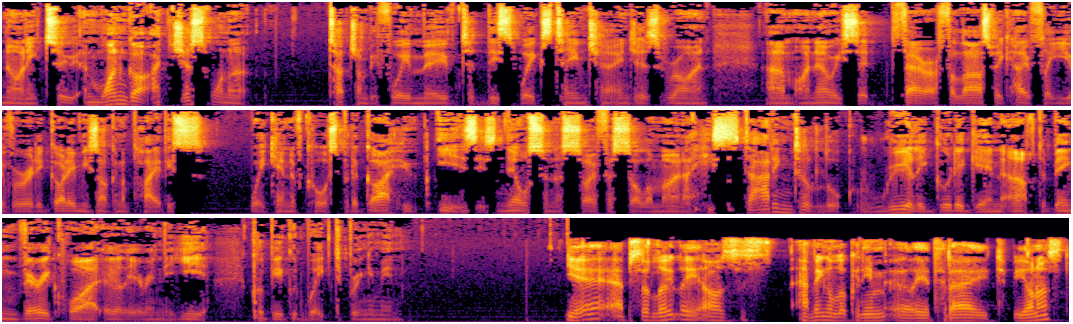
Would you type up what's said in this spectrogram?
92. And one guy I just want to touch on before we move to this week's team changes, Ryan. Um, I know he said Farah for last week. Hopefully, you've already got him. He's not going to play this weekend, of course, but a guy who is is Nelson Asofa Solomona. He's starting to look really good again after being very quiet earlier in the year. Could be a good week to bring him in. Yeah, absolutely. I was just having a look at him earlier today, to be honest,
